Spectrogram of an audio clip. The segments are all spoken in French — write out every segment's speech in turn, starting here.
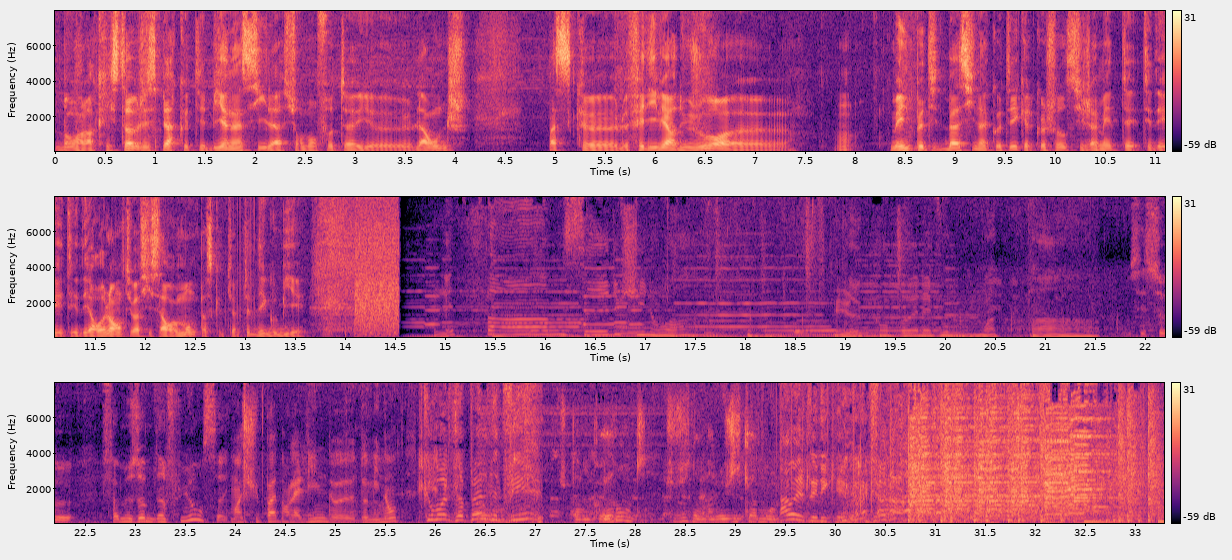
Bon, alors Christophe, j'espère que tu es bien assis là sur mon fauteuil euh, lounge, parce que le fait divers du jour, euh, on- une petite bassine à côté, quelque chose, si jamais t'es t'es des, t'es des relents, tu vois, si ça remonte, parce que tu vas peut-être dégoubiller. Les femmes, c'est du chinois. Le comprenez-vous, moi pas. C'est ce fameux homme d'influence. Moi, je suis pas dans la ligne de- dominante. Comment elle s'appelle cette fille? Je suis pas incohérente, je suis juste dans ma logique à moi. Ah ouais, je l'ai niqué.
